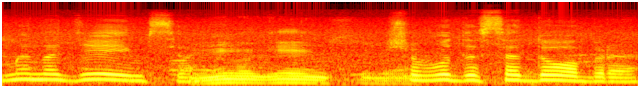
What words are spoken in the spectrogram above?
Ми надіємося, Ми надіємося. да. що буде все добре.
